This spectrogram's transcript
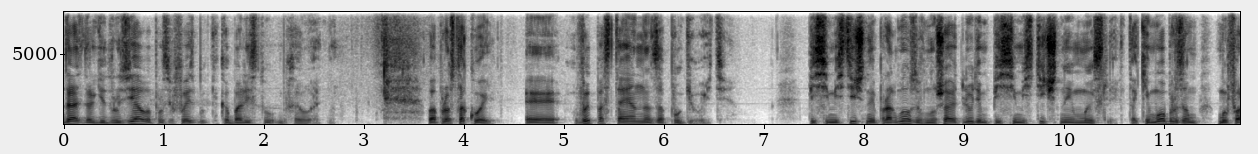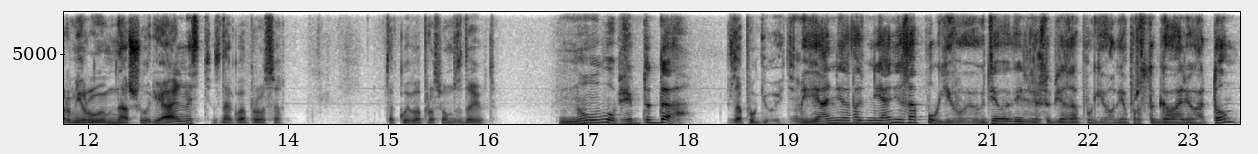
Здравствуйте, дорогие друзья. Вопросы в Фейсбуке каббалисту Михаилу Лайтману. Вопрос такой. Э, Вы постоянно запугиваете. Пессимистичные прогнозы внушают людям пессимистичные мысли. Таким образом, мы формируем нашу реальность, знак вопроса. Такой вопрос вам задают. Ну, в общем-то, да. Запугиваете. Я не, я не запугиваю. Где вы видели, чтобы я запугивал? Я просто говорю о том,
